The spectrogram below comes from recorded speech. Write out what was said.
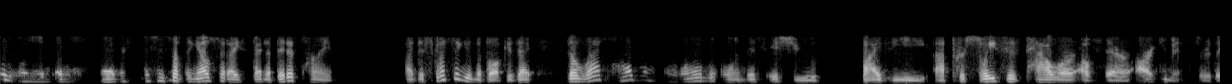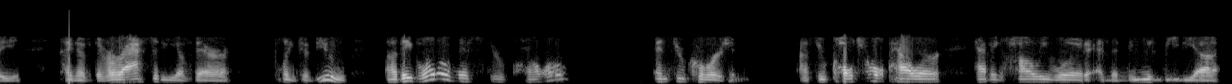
unfortunately, uh, this, this, is something else that I spent a bit of time uh, discussing in the book is that the left hasn't won on this issue by the uh, persuasive power of their arguments or the kind of the veracity of their point of view. Uh, they've won on this through power and through coercion, uh, through cultural power, having Hollywood and the news media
